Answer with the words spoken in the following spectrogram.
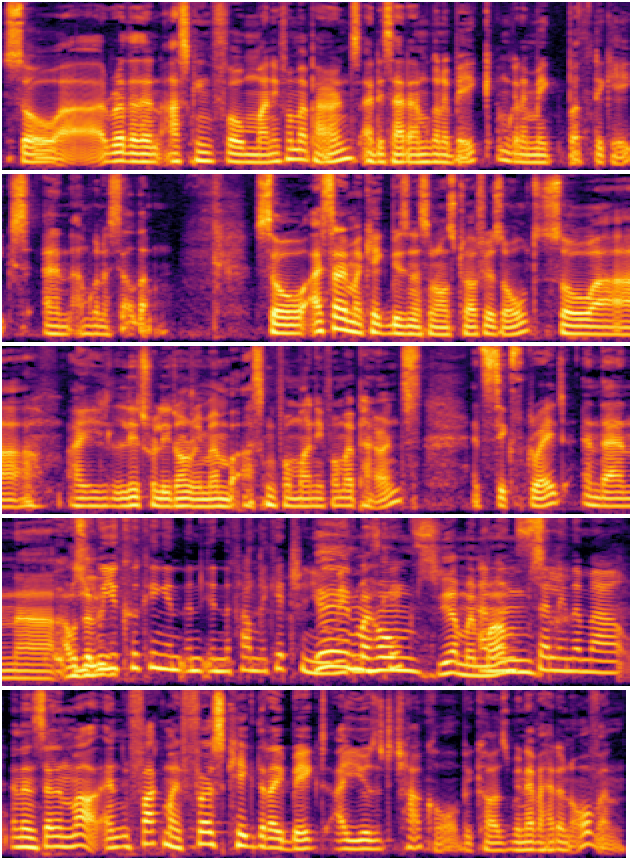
So uh, rather than asking for money from my parents, I decided I'm going to bake, I'm going to make birthday cakes, and I'm going to sell them. So I started my cake business when I was 12 years old. So uh, I literally don't remember asking for money from my parents at sixth grade. And then uh, I was you, were you cooking in, in, in the family kitchen? You Yeah, in my home. Yeah, my and then mom's- selling them out. and then selling them out. And in fact, my first cake that I baked, I used charcoal because we never had an oven.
